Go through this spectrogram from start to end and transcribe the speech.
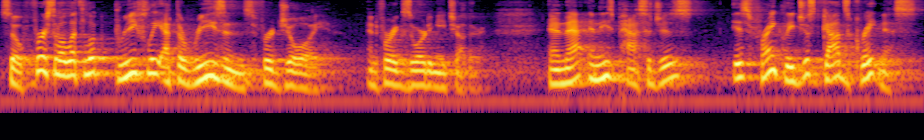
So, first of all, let's look briefly at the reasons for joy and for exhorting each other. And that in these passages is frankly just God's greatness.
